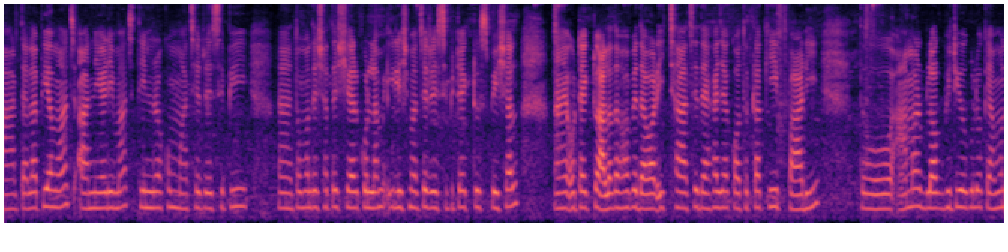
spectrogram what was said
আর তেলাপিয়া মাছ আর নিয়ারি মাছ, তিন রকম মাছের রেসিপি তোমাদের সাথে শেয়ার করলাম। ইলিশ মাছের রেসিপিটা একটু স্পেশাল ওটা একটু আলাদাভাবে দেওয়ার ইচ্ছা আছে, দেখা যাক কতটা কি পারি। তো আমার ব্লগ ভিডিওগুলো কেমন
